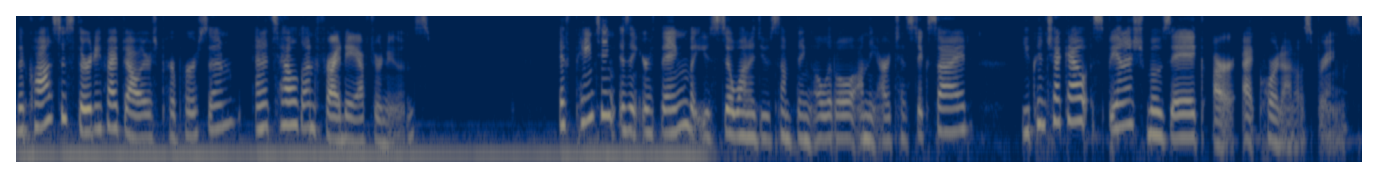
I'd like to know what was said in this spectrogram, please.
The cost is $35 per person, and it's held on Friday afternoons. If painting isn't your thing, but you still want to do something a little on the artistic side, you can check out Spanish mosaic art at Coronado Springs.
